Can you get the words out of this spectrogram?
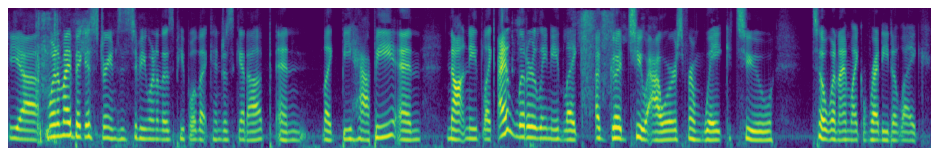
Yeah, one of my biggest dreams is to be one of those people that can just get up and like be happy and not need like I literally need like a good 2 hours from wake to till when I'm like ready to like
